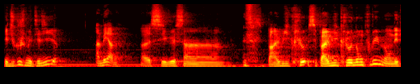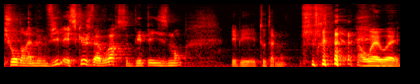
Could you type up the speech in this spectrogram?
et du coup je m'étais dit, ah merde, euh, c'est un c'est pas un huis clos, c'est pas un huis clos non plus, mais on est toujours dans la même ville. Est-ce que je vais avoir ce dépaysement? Eh bien, totalement. ah ouais, ouais.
